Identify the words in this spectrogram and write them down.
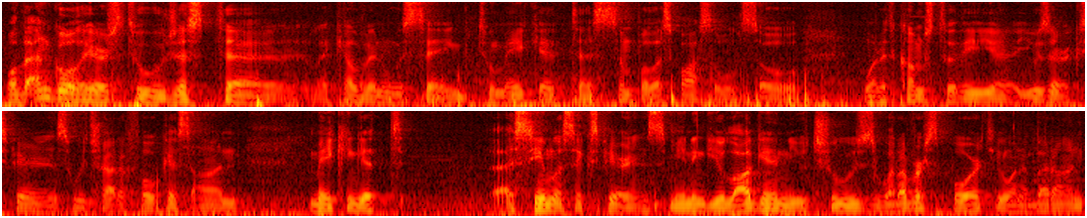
Well, the end goal here is to just, uh, like Kelvin was saying, to make it as simple as possible. So, when it comes to the uh, user experience, we try to focus on making it a seamless experience. Meaning, you log in, you choose whatever sport you want to bet on,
